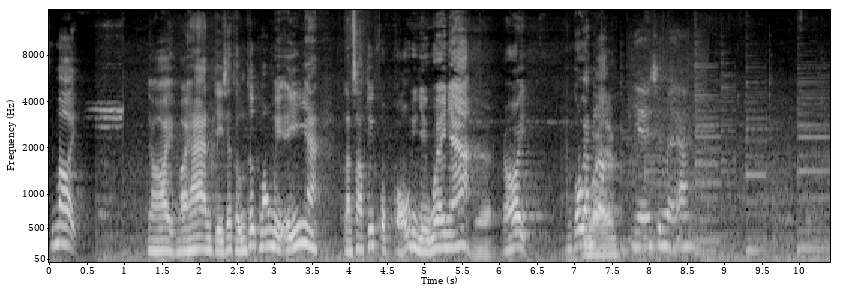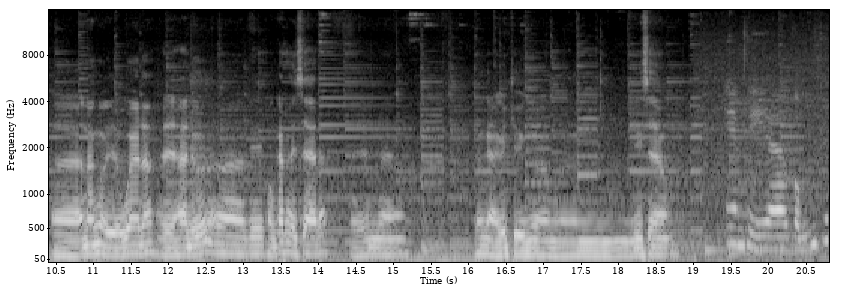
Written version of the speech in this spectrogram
Xin mời. Rồi mời hai anh chị sẽ thưởng thức món mì ý nha. Làm sao thuyết phục cổ đi về quê nha. Dạ. Rồi anh cố gắng lên. em. Dạ em xin mời anh. À, anh ở người quê đó thì hai đứa ờ, cái khoảng cách hơi xa đó. Thì em ờ, có ngày cái chuyện mà như sao em thì ờ, cũng thích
